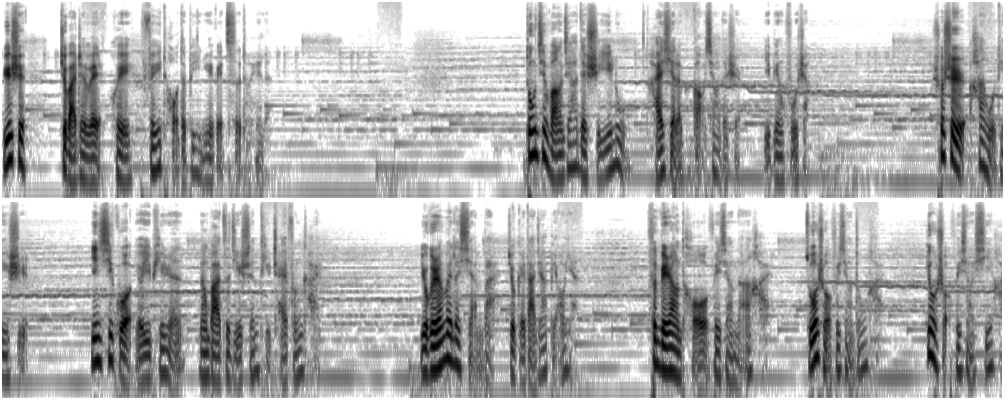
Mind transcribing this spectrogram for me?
于是就把这位会飞头的婢女给辞退了。东晋王家的十一路还写了个搞笑的事一并附上。说是汉武帝时，阴西国有一批人能把自己身体拆分开。有个人为了显摆，就给大家表演，分别让头飞向南海，左手飞向东海，右手飞向西海。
